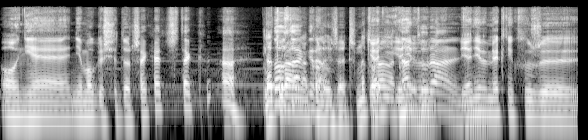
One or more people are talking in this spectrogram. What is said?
o nie, nie mogę się doczekać, czy tak a, Naturalna no kolej rzeczy. Ja, Naturalna ja, rzeczy. Naturalnie. ja nie wiem, jak niektórzy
